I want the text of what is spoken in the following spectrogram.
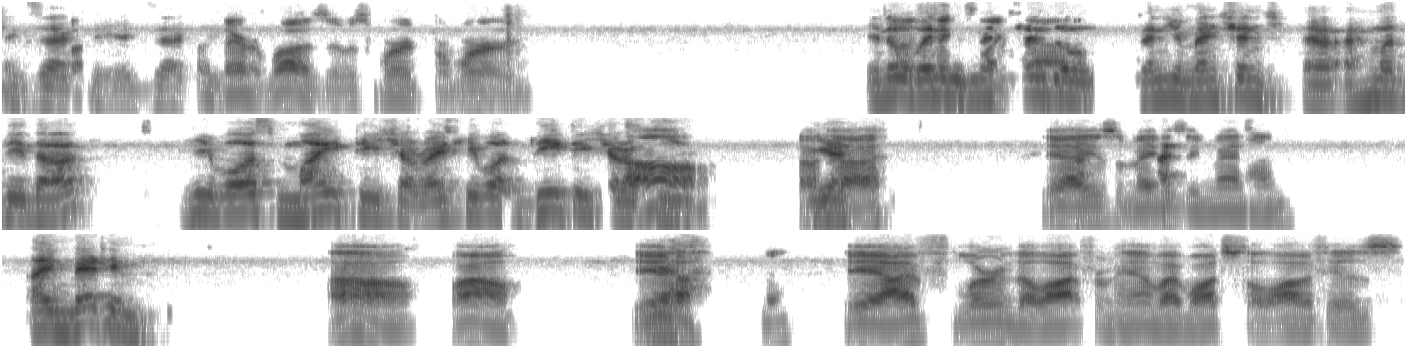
Exactly. Exactly. But there it was; it was word for word. You know, when you like mentioned that. the, when you mentioned uh, Ahmad Deedat, he was my teacher, right? He was the teacher of mine. Oh, okay. Yes. Yeah, he's an amazing man. I met him. Oh, wow. Yes. Yeah. Yeah, I've learned a lot from him. I watched a lot of his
